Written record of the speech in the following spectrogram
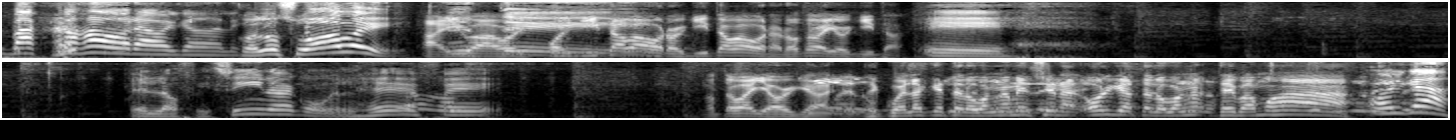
Vas, vas ahora, Olga, dale. Cógelo suave. Ahí va, Este, Ol- Olguita va ahora, Olguita va ahora. No te vayas, Olguita. Eh, en la oficina, con el jefe. No te vayas, Olga. Recuerda que te lo van a mencionar. Olga, te lo van a, te vamos a... Olga,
